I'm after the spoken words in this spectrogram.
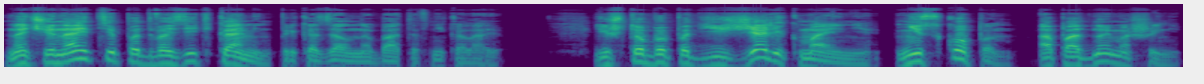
Начинайте подвозить камень, приказал Набатов Николаю. И чтобы подъезжали к Майне не скопом, а по одной машине.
